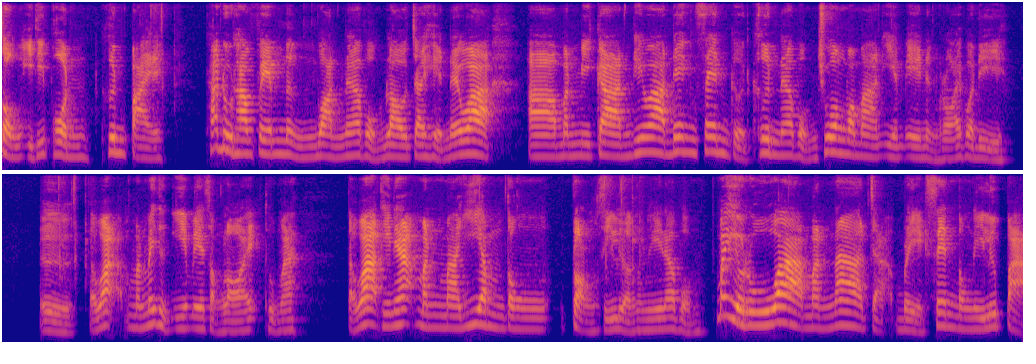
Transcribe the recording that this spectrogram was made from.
ส่งอิทธิพลขึ้นไป ถ้าดูไทม์เฟรม1วันนะครับผมเราจะเห็นได้ว่าอ่ามันมีการที่ว่าเด้งเส้นเกิดขึ้นนะครับผมช่วงประมาณ EMA 100 พอดีเออแต่ว่ามันไม่ถึง EMA 200 ถูกไหมแต่ว่าทีเนี้ยมันมาเยี่ยมตรงกล่องสีเหลืองตรงนี้นะครับผม ไม่รู้ว่ามันน่าจะเบรกเส้นตรงนี้หรือเปล่า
